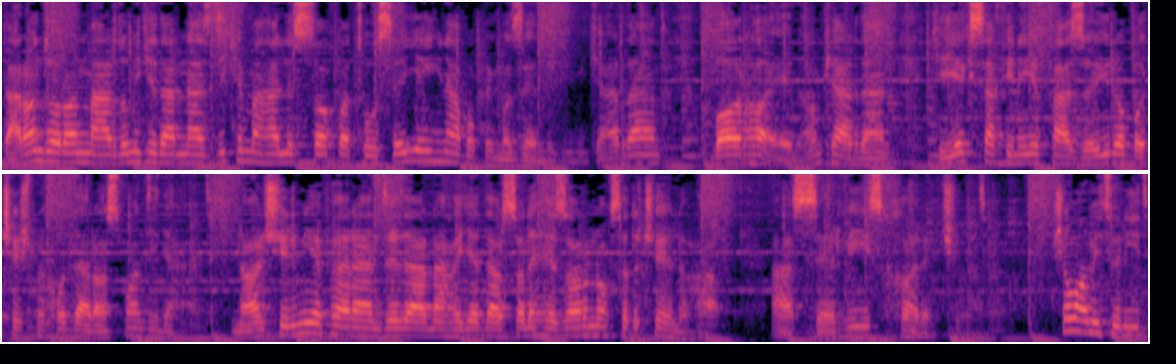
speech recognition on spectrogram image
در آن دوران مردمی که در نزدیک محل ساخت و توسعه این هواپیما زندگی می‌کردند بارها اعلام کردند که یک سفینه فضایی را با چشم خود در آسمان دیدند نان‌شیرینی پرنده در نهایت در سال 1947 از سرویس خارج شد. شما می‌تونید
